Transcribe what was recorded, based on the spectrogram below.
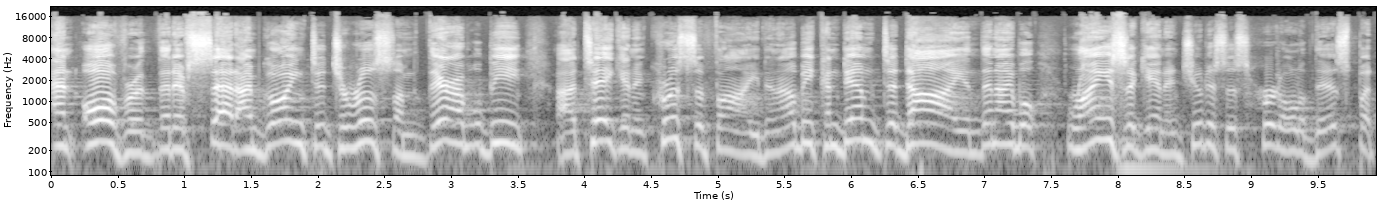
and over that have said, I'm going to Jerusalem. There I will be uh, taken and crucified, and I'll be condemned to die, and then I will rise again. And Judas has heard all of this. But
